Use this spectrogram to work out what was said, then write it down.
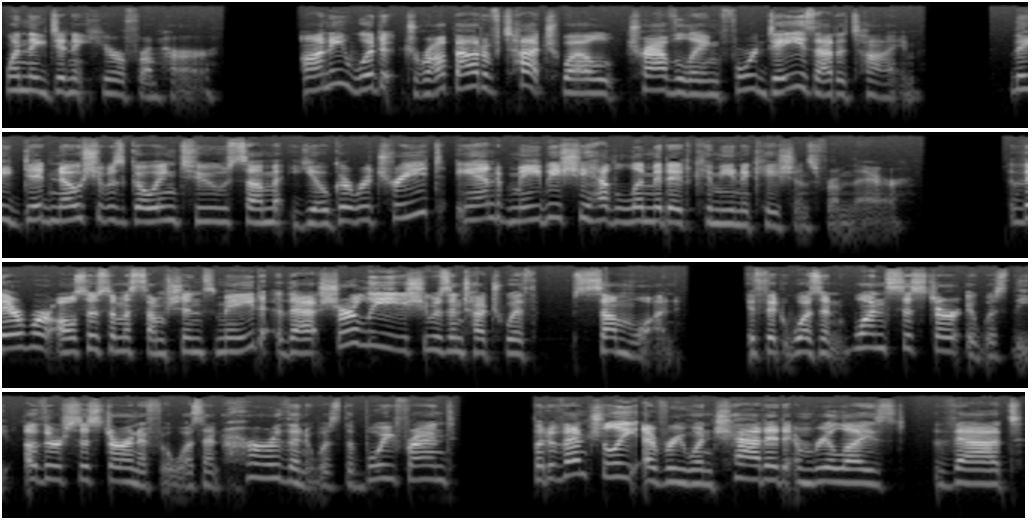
when they didn't hear from her. Ani would drop out of touch while traveling for days at a time. They did know she was going to some yoga retreat, and maybe she had limited communications from there. There were also some assumptions made that surely she was in touch with someone. If it wasn't one sister, it was the other sister, and if it wasn't her, then it was the boyfriend. But eventually, everyone chatted and realized that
